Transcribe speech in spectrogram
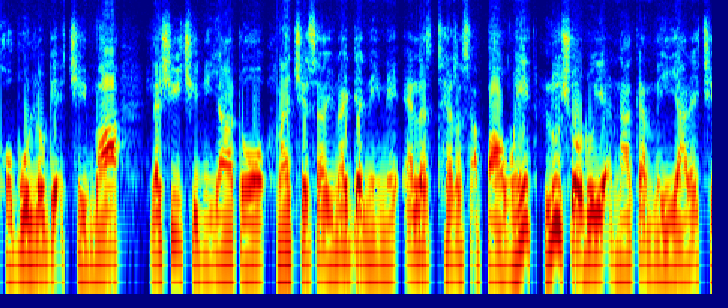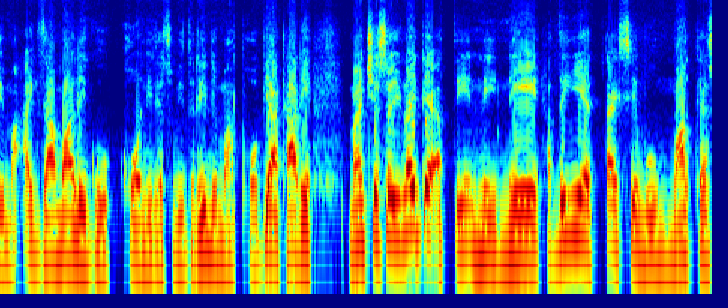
ခေါ်ဖို့လုပ်တဲ့အချိန်မှာလက်ရှိချီနေရတော့ Manchester United အနေနဲ့ Alex Telles အပါဝင်လူရှော်တို့ရဲ့အနာဂတ်မေးရတဲ့အချိန်မှာအိုက်ကစားမလေးကိုခေါ်နေတယ်ဆိုပြီးသတင်းတွေမှာဖော်ပြထားတယ် Manchester United အသင်းအနေနဲ့အသင်းရဲ့တိုက်စစ်မှု Marcus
